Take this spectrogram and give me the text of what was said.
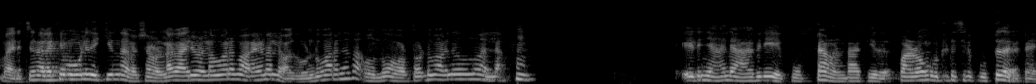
മരിച്ച തലയ്ക്ക് മുകളിൽ നിൽക്കുന്ന. പക്ഷെ ഉള്ള കാര്യം ഉള്ള പോലെ പറയണല്ലോ. അതുകൊണ്ട് പറഞ്ഞതാ. ഒന്നും ഓർത്തോണ്ട് പറഞ്ഞതൊന്നും അല്ല. എടി ഞാൻ രാവിലെ പുട്ടാ ഉണ്ടാക്കിയത്. പഴവും കൂട്ടിട്ട് ഇച്ചിരി പുട്ട് തരട്ടെ?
